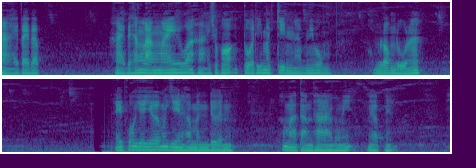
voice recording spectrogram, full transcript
หายไปแบบหายไปทั้งรังไหมหรือว่าหายเฉพาะตัวที่มากินนะครับนี่ผมผมลองดูนะไอ้พวกเยอะๆเมื่อกี้นะครับ มันเดินเข้ามาตามทางตรงนี้นะครับเนี่ย จ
